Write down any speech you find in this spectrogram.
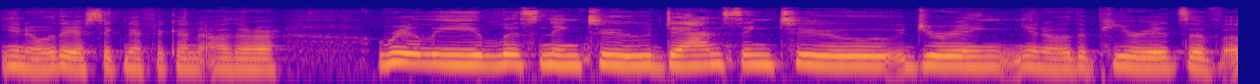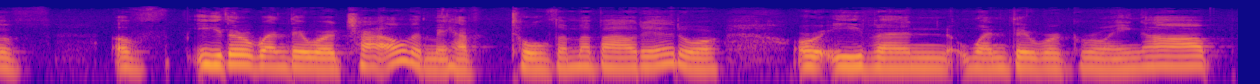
you know, their significant other really listening to, dancing to during, you know, the periods of, of, of either when they were a child and may have told them about it or, or even when they were growing up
